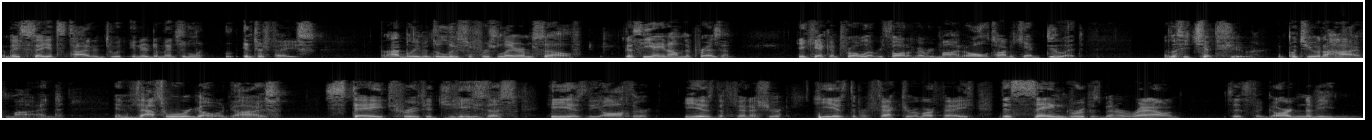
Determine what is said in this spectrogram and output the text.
and they say it's tied into an interdimensional interface. I believe into Lucifer's lair himself, because he ain't omnipresent. He can't control every thought of every mind all the time. He can't do it unless he chips you and puts you in a hive mind. And that's where we're going, guys. Stay true to Jesus. He is the author. He is the finisher. He is the perfecter of our faith. This same group has been around since the Garden of Eden,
